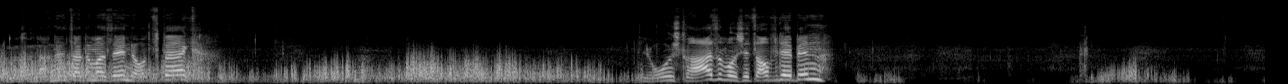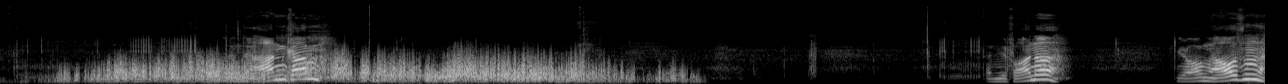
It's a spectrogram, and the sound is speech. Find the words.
Da muss man der anderen Seite noch mal sehen, der Otzberg. Die hohe Straße, wo ich jetzt auch wieder bin. Dann der Hahnenkamm. Dann hier vorne Georgenhausen,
